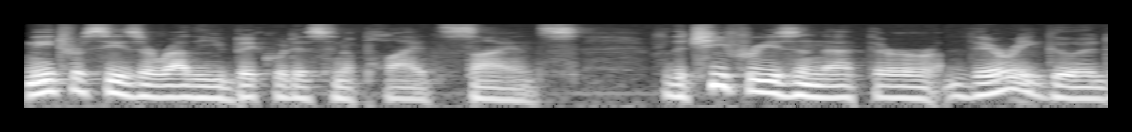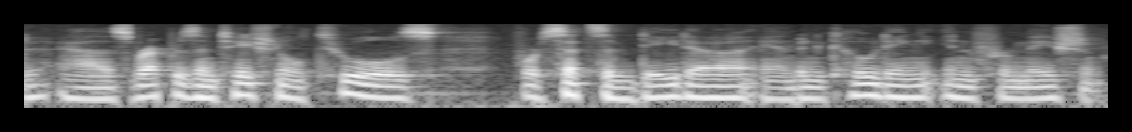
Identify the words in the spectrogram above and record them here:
Matrices are rather ubiquitous in applied science for the chief reason that they're very good as representational tools for sets of data and encoding information.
